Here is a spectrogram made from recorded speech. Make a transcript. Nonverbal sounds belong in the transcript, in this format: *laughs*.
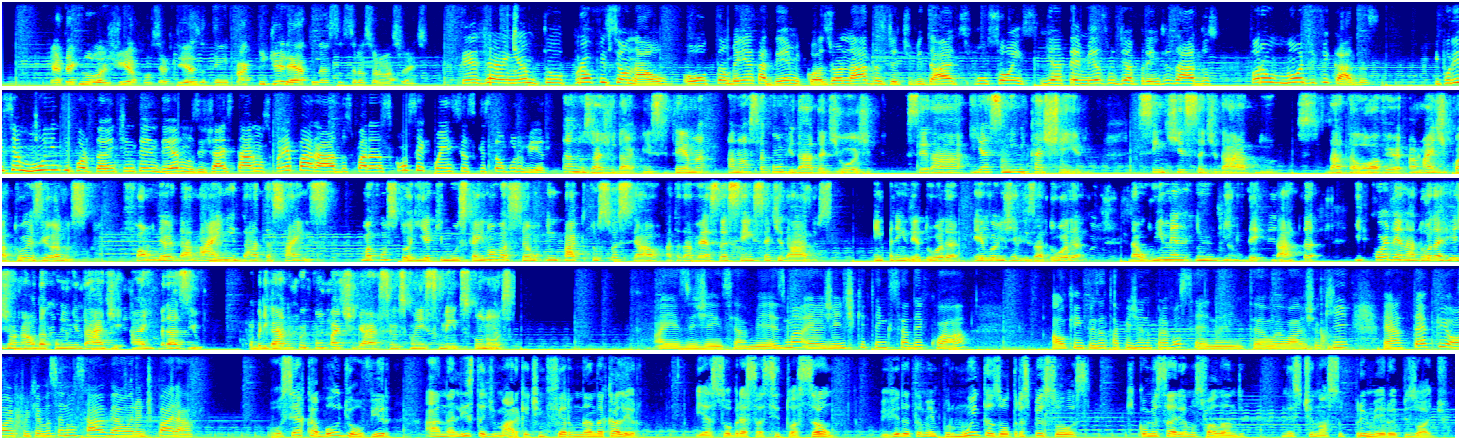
E a tecnologia, com certeza, tem impacto direto nessas transformações. Seja em âmbito profissional ou também acadêmico, as jornadas de atividades, funções e até mesmo de aprendizados foram modificadas. E por isso é muito importante entendermos e já estarmos preparados para as consequências que estão por vir. Para nos ajudar com esse tema, a nossa convidada de hoje será Yasmine Cacheiro, cientista de dados, data lover há mais de 14 anos, founder da Nine Data Science, uma consultoria que busca inovação e impacto social através da ciência de dados, empreendedora, evangelizadora da Women in Big Data e coordenadora regional da comunidade AI Brasil. Obrigado por compartilhar seus conhecimentos conosco. A exigência é a mesma, é a gente que tem que se adequar ao que a empresa está pedindo para você, né? Então eu acho que é até pior, porque você não sabe a hora de parar. Você acabou de ouvir a analista de marketing Fernanda Caleiro. E é sobre essa situação, vivida também por muitas outras pessoas, que começaremos falando neste nosso primeiro episódio.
